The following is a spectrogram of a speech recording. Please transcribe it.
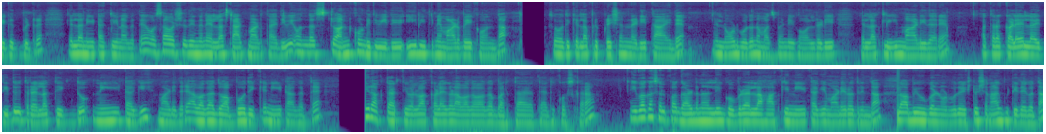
ತೆಗೆದ್ಬಿಟ್ರೆ ಎಲ್ಲ ನೀಟಾಗಿ ಕ್ಲೀನ್ ಆಗುತ್ತೆ. ಹೊಸ ವರ್ಷದಿಂದನೇ ಎಲ್ಲ ಸ್ಟಾರ್ಟ್ ಮಾಡ್ತಾ ಇದೀವಿ. ಒಂದಷ್ಟು ಅಂದ್ಕೊಂಡಿದ್ದೀವಿ ಇದು ಈ ರೀತಿನೇ ಮಾಡಬೇಕು ಅಂತ. ಸೊ ಅದಕ್ಕೆಲ್ಲ ಪ್ರಿಪ್ರೇಷನ್ ನಡೀತಾ ಇದೆ. ಇಲ್ಲಿ ನೋಡ್ಬೋದು ನಮ್ಮ ಹಸ್ಬೆಂಡ್ ಈಗ ಆಲ್ರೆಡಿ ಎಲ್ಲ ಕ್ಲೀನ್ ಮಾಡಿದ್ದಾರೆ. ಆ ಥರ ಕಳೆ ಎಲ್ಲ ಇದ್ದಿದ್ದು ಈ ಥರ ಎಲ್ಲ ತೆಗೆದು ನೀಟಾಗಿ ಮಾಡಿದ್ದಾರೆ. ಆವಾಗ ಅದು ಹಬ್ಬೋದಕ್ಕೆ ನೀಟಾಗುತ್ತೆ. ನೀರು ಹಾಕ್ತಾ ಇರ್ತೀವಲ್ವ? ಕಳೆಗಳು ಅವಾಗವಾಗ ಬರ್ತಾ ಇರುತ್ತೆ ಅದಕ್ಕೋಸ್ಕರ. ಇವಾಗ ಸ್ವಲ್ಪ ಗಾರ್ಡನಲ್ಲಿ ಗೊಬ್ಬರ ಎಲ್ಲ ಹಾಕಿ ನೀಟಾಗಿ ಮಾಡಿರೋದ್ರಿಂದ ಗುಲಾಬಿ ಹೂಗಳು ನೋಡ್ಬೋದು, ಎಷ್ಟು ಚೆನ್ನಾಗಿ ಬಿಟ್ಟಿದೆ ಗೊತ್ತಾ?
